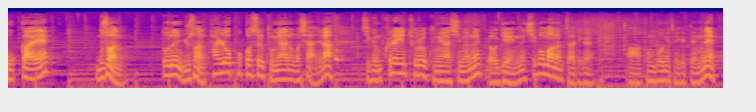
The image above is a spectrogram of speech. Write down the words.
고가의 무선 또는 유선 follow focus를 구매하는 것이 아니라 지금 크레인2를 구매하시면 여기에 있는 15만원짜리가 어, 동봉이 되기 때문에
